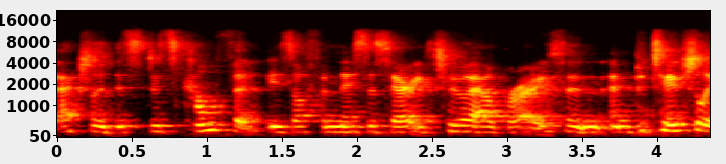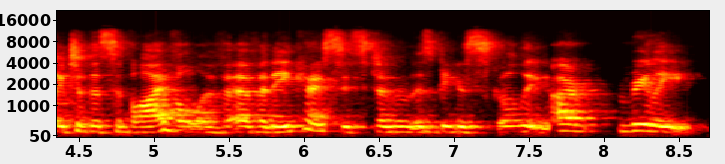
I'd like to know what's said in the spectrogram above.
actually this discomfort is often necessary to our growth and, and potentially to the survival of, of an ecosystem as big as schooling. I really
